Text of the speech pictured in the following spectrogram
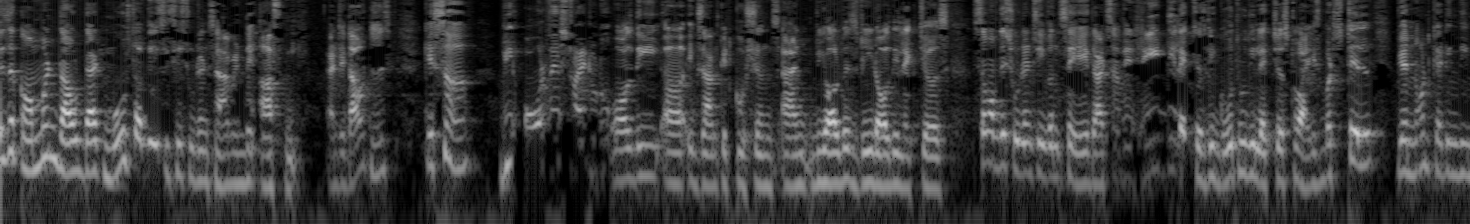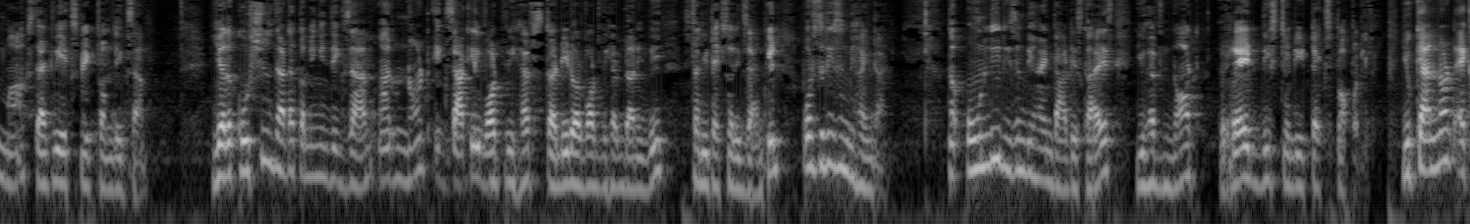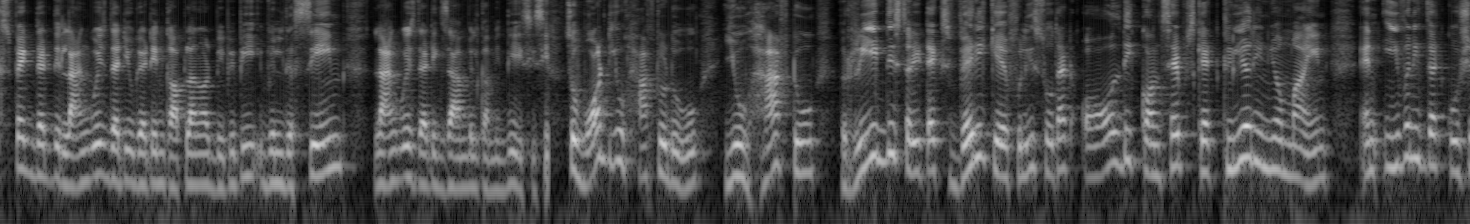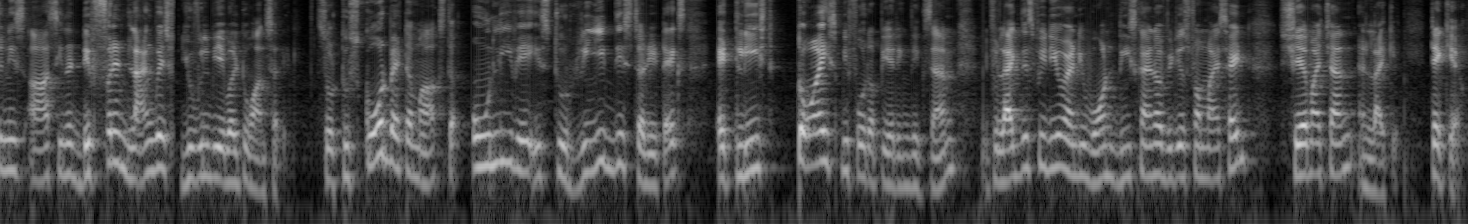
There's a common doubt that most of the ACCA students have and they ask me. And the doubt is, okay, sir, we always try to do all the uh, exam kit questions and we always read all the lectures. Some of the students even say that sir, we read the lectures, we go through the lectures twice, but still we are not getting the marks that we expect from the exam. Yeah, the questions that are coming in the exam are not exactly what we have studied or what we have done in the study text or exam kit. What's the reason behind that? The only reason behind that is guys, you have not read the study text properly. You cannot expect that the language that you get in Kaplan or BPP will the same language that exam will come in the ACCA. So what you have to do, you have to read the study text very carefully so that all the concepts get clear in your mind. And even if that question is asked in a different language, you will be able to answer it. So to score better marks, the only way is to read the study text at least twice before appearing the exam. If you like this video and you want these kind of videos from my side, share my channel and like it. Take care.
